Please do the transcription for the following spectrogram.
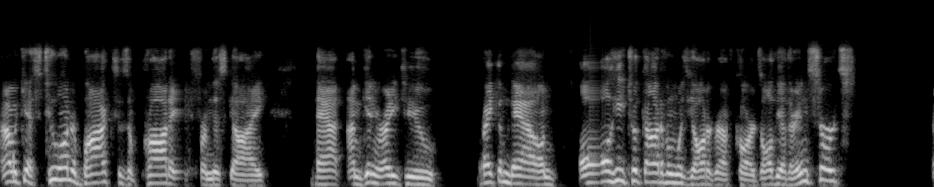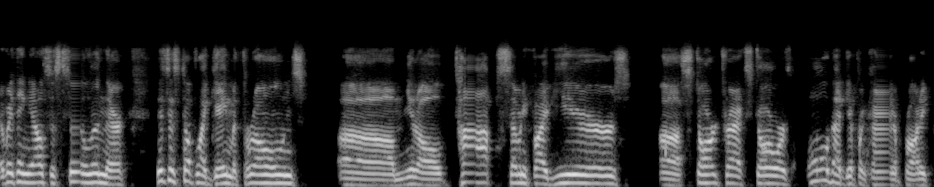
I would guess, 200 boxes of product from this guy that I'm getting ready to break them down. All he took out of them was the autograph cards. All the other inserts, everything else is still in there. This is stuff like Game of Thrones, um, you know, top 75 years, uh, Star Trek, Star Wars, all that different kind of product.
